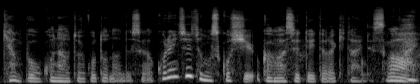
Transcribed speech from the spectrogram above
キャンプを行うということなんですがこれについても少し伺わせていただきたいんですが、はい、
